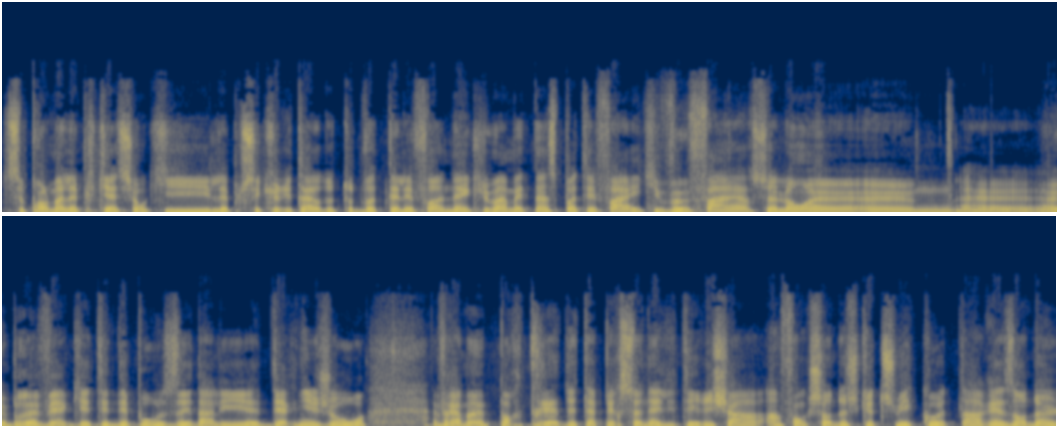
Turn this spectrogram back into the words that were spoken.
c'est probablement l'application qui est la plus sécuritaire de tout votre téléphone, incluant maintenant Spotify, qui veut faire, selon un, un, euh, un brevet qui a été déposé dans les derniers jours, vraiment un portrait de ta personnalité, Richard, en fonction de ce que tu écoutes, en raison d'un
